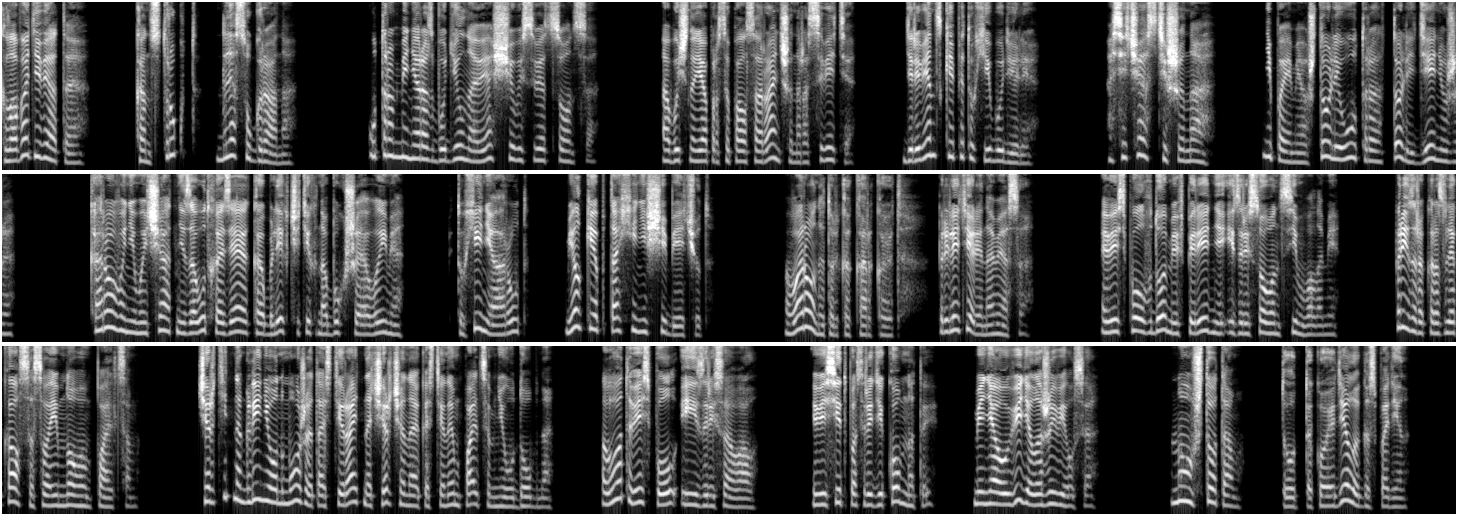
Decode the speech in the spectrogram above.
Глава девятая. Конструкт для Суграна. Утром меня разбудил навязчивый свет солнца. Обычно я просыпался раньше, на рассвете. Деревенские петухи будили. А сейчас тишина. Не поймешь, то ли утро, то ли день уже. Коровы не мычат, не зовут хозяек облегчить их набухшее вымя. Петухи не орут, мелкие птахи не щебечут. Вороны только каркают, прилетели на мясо. Весь пол в доме в передней изрисован символами. Призрак развлекался своим новым пальцем. Чертить на глине он может, а стирать начерченное костяным пальцем неудобно. Вот весь пол и изрисовал. Висит посреди комнаты. Меня увидел, оживился. «Ну, что там?» «Тут такое дело, господин».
